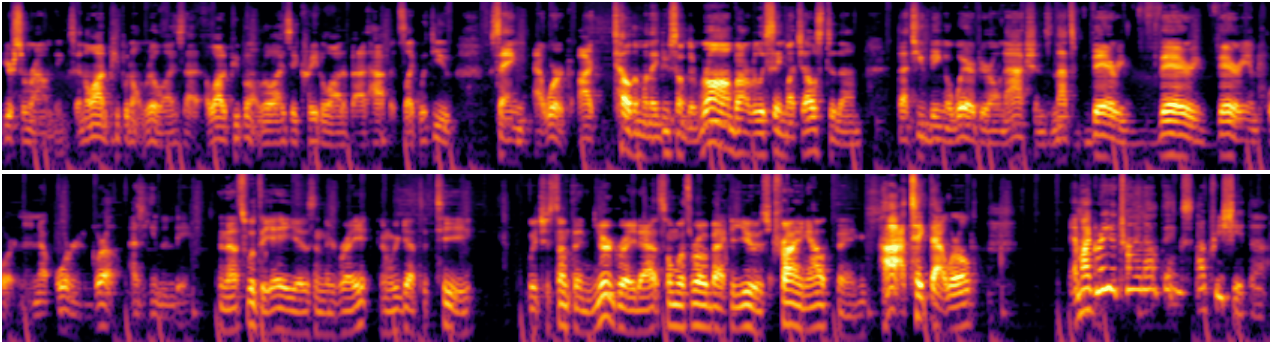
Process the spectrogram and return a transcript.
your surroundings. And a lot of people don't realize that. A lot of people don't realize they create a lot of bad habits. Like with you saying at work, I tell them when they do something wrong, but I don't really say much else to them. That's you being aware of your own actions, and that's very, very, very important in order to grow as a human being. And that's what the A is in the great, and we got the T, which is something you're great at. So I'm gonna throw it back at you. Is trying out things. Ha! Take that, world. Am I great at trying out things? I appreciate that.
